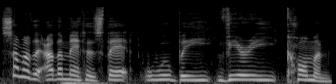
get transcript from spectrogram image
Some of the other matters that will be very common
